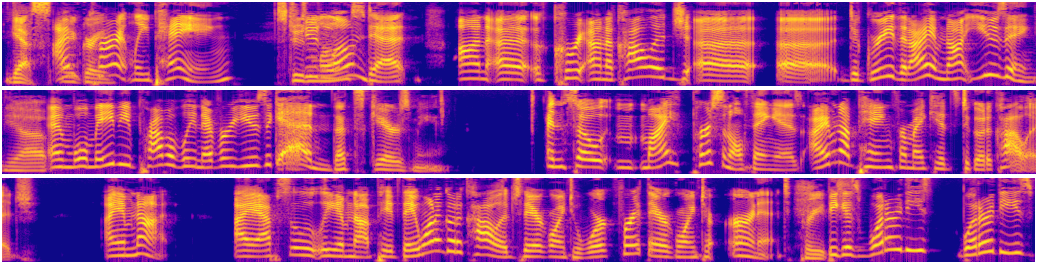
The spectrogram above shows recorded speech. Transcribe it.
Yes. I'm currently paying student, student loan debt on a, a career, on a college uh, uh, degree that I am not using Yeah. and will maybe probably never use again. That scares me. And so my personal thing is I am not paying for my kids to go to college. I am not. I absolutely am not paying. If they want to go to college, they are going to work for it. They are going to earn it. Preach. Because what are these what are these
